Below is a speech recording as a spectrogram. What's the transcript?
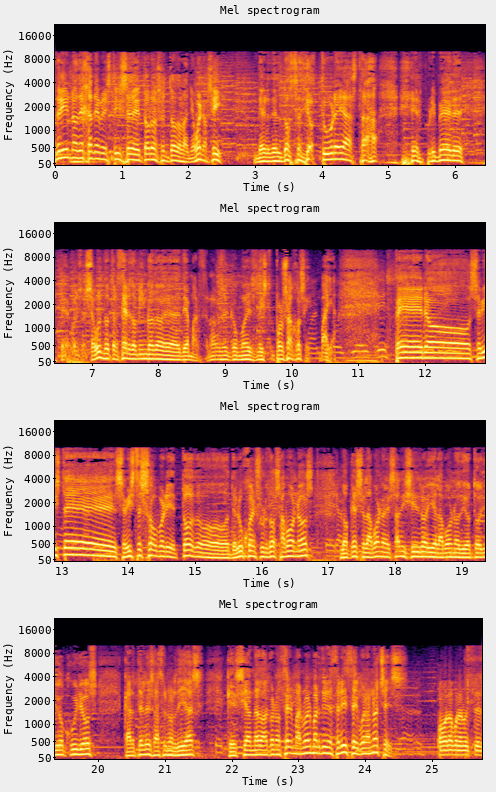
Madrid no deja de vestirse de toros en todo el año. Bueno, sí, desde el 12 de octubre hasta el primer, eh, pues, segundo, tercer domingo de, de marzo. No sé cómo es la histo- por San José, vaya. Pero se viste, se viste sobre todo de lujo en sus dos abonos, lo que es el abono de San Isidro y el abono de Otoyo, cuyos carteles hace unos días que se han dado a conocer. Manuel Martínez Cerice, buenas noches. Hola, buenas noches.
